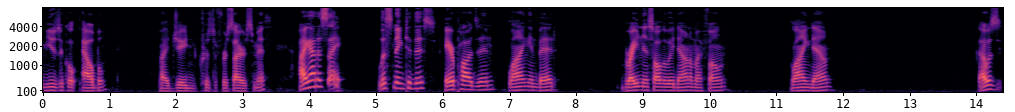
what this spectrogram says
musical album by Jaden Christopher Cyrus Smith. I gotta say, listening to this, AirPods in, lying in bed, brightness all the way down on my phone, lying down. That was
